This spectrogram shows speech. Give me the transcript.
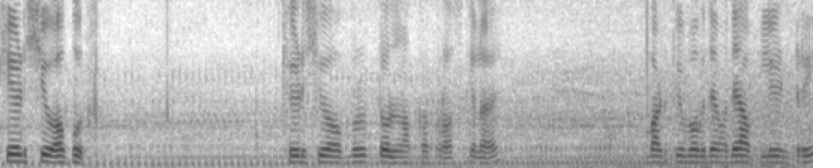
खेड शिवापूर. खेड शिवापूर टोल नाका क्रॉस केला आहे बाटकी बोगद्यामध्ये आपली एंट्री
